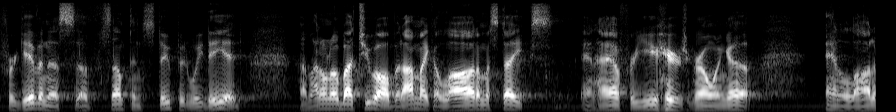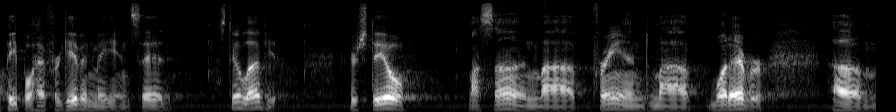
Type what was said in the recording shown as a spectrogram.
forgiven us of something stupid we did? Um, I don't know about you all, but I make a lot of mistakes and have for years growing up. And a lot of people have forgiven me and said, I still love you. You're still my son, my friend, my whatever. Um,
